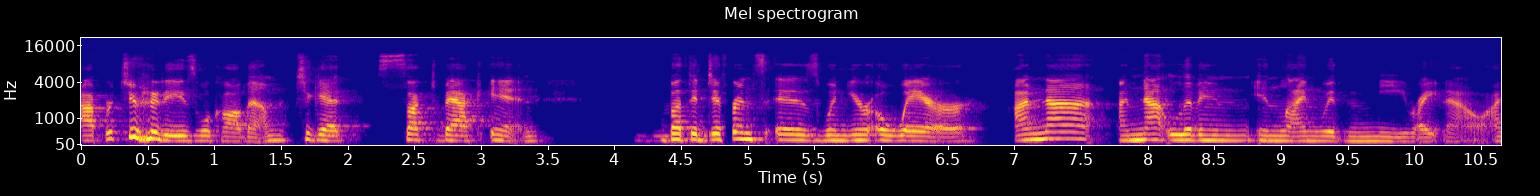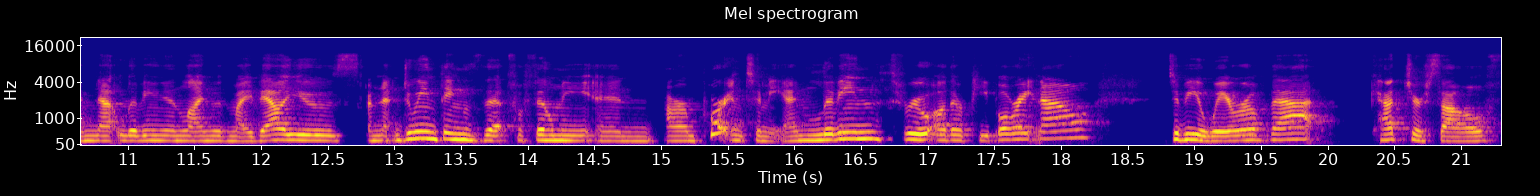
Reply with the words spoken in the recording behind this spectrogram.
opportunities we'll call them to get sucked back in. Mm-hmm. but the difference is when you're aware I'm not I'm not living in line with me right now. I'm not living in line with my values. I'm not doing things that fulfill me and are important to me. I'm living through other people right now to be aware of that, catch yourself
